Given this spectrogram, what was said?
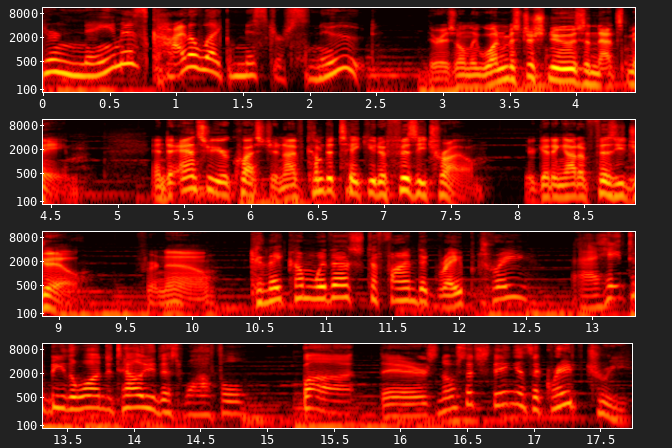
Your name is kind of like Mr. Snood. There is only one Mr. Schnooze, and that's me. And to answer your question, I've come to take you to Fizzy Trial. You're getting out of Fizzy Jail. For now. Can they come with us to find the grape tree? I hate to be the one to tell you this, Waffle, but there's no such thing as a grape tree.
